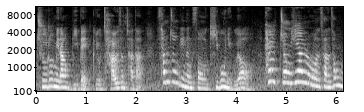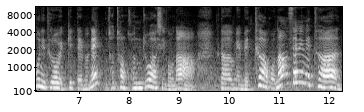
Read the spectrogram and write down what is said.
주름이랑 미백 그리고 자외선 차단 3중 기능성은 기본이고요. 8중 히알루론산 성분이 들어있기 때문에 저처럼 건조하시거나 그 다음에 matte하거나 semi matte한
